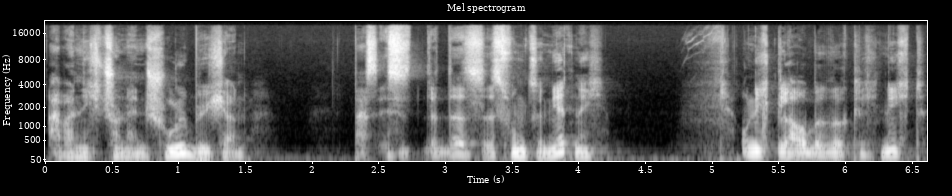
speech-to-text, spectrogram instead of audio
Aber nicht schon in Schulbüchern. Das ist, das ist, funktioniert nicht. Und ich glaube wirklich nicht,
